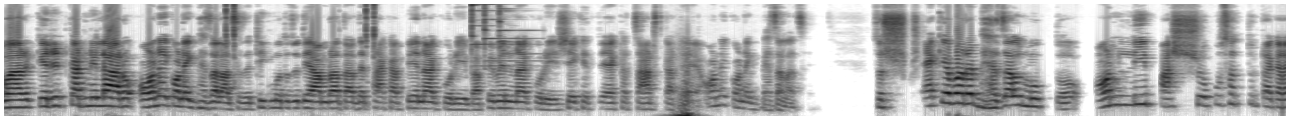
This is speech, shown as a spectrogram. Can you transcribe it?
আবার ক্রেডিট কার্ড নিলে আরও অনেক অনেক ভেজাল আছে, যে ঠিক মতো যদি আমরা তাদের টাকা পে না করি বা পেমেন্ট না করি, সেক্ষেত্রে একটা চার্জ কাটে, অনেক অনেক ভেজাল আছে। তো একেবারে ভেজাল মুক্ত অনলি পাঁচশো পঁচাত্তর টাকা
